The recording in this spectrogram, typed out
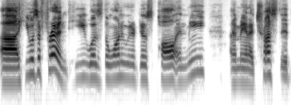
Uh, he was a friend. He was the one who introduced Paul and me, a man I trusted.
